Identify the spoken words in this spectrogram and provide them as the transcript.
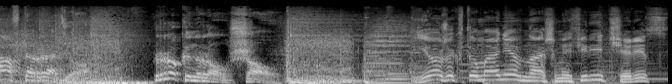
Авторадио. Рок-н-ролл шоу. Ежик в тумане в нашем эфире через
